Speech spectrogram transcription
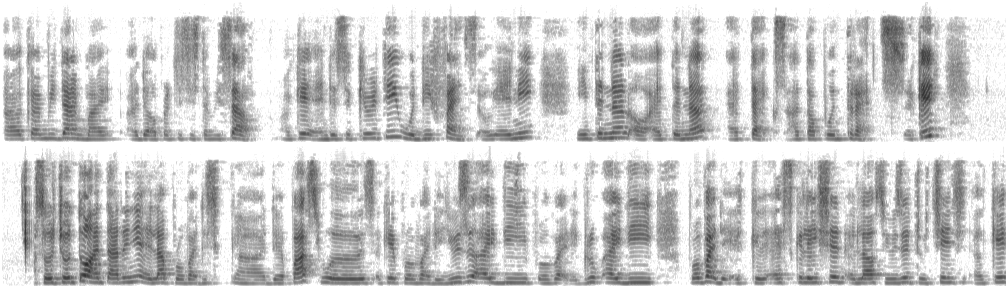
uh, can be done by uh, the operating system itself. Okay, and the security will defense okay, any internal or external attacks ataupun threats. Okay. So contoh antaranya ialah provide the, uh, the passwords, okay, provide the user ID, provide the group ID, provide the escalation allows user to change, okay,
